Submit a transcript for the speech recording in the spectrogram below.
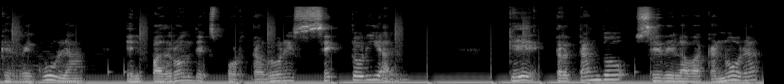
que regula el padrón de exportadores sectorial, que tratándose de la bacanora,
